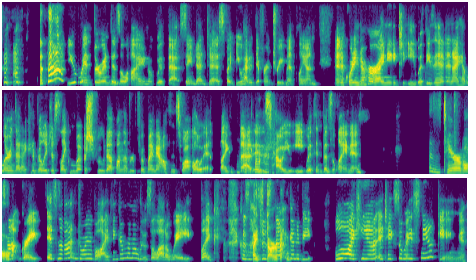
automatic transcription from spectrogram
Through, you went through Invisalign with that same dentist, but you had a different treatment plan. And according to her, I need to eat with these in. And I have learned that I can really just like mush food up on the roof of my mouth and swallow it. Like oh that is how you eat with Invisalign in. This is terrible. It's not great. It's not enjoyable. I think I'm gonna lose a lot of weight, like because I'm just starving. not gonna be. Well, I can't. It takes away snacking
